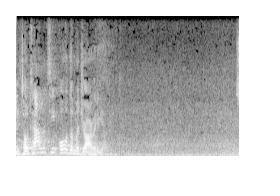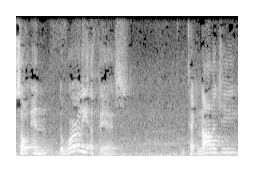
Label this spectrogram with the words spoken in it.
In totality or the majority of it. So, in the worldly affairs, the technology,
